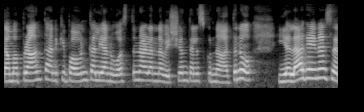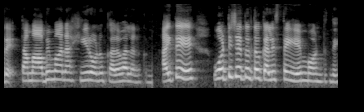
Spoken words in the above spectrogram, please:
తమ ప్రాంతానికి పవన్ కళ్యాణ్ వస్తున్నాడన్న విషయం తెలుసుకున్న అతను ఎలాగైనా సరే తమ అభిమాన హీరోను కలవాలనుకున్నాడు. అయితే ఒట్టి చేతులతో కలిస్తే ఏం బాగుంటుంది?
